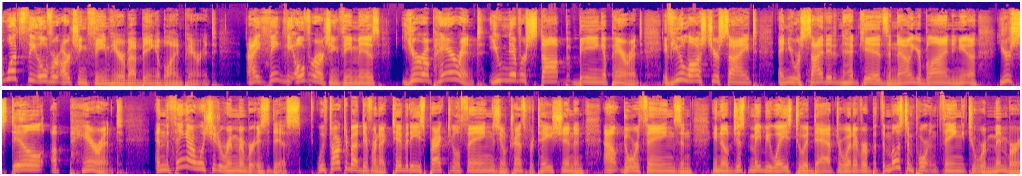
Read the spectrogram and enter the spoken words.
what's the overarching theme here about being a blind parent? I think the overarching theme is you're a parent. You never stop being a parent. If you lost your sight and you were sighted and had kids and now you're blind and you know, you're still a parent. And the thing I want you to remember is this. We've talked about different activities, practical things, you know, transportation and outdoor things and you know, just maybe ways to adapt or whatever, but the most important thing to remember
